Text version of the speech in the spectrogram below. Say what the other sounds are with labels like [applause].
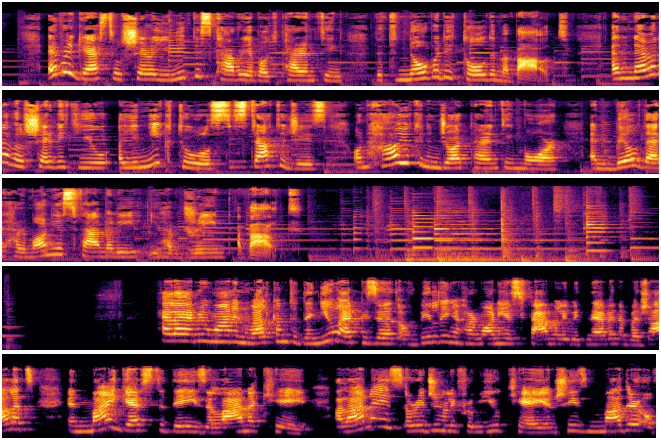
Every guest will share a unique discovery about parenting that nobody told them about. And Nevena will share with you a unique tools, strategies on how you can enjoy parenting more and build that harmonious family you have dreamed about. Everyone, and welcome to the new episode of Building a Harmonious Family with Nevena Bajalac. And my guest today is Alana Kay. Alana is originally from UK, and she's mother of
